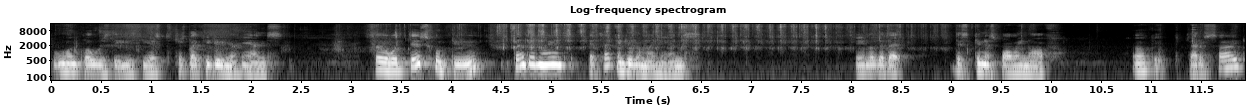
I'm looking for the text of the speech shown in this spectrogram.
one clove is the easiest, just like you do in your hands. So what this will do, can I do my hands? Yes, I can do it in my hands. Hey, look at that. The skin is falling off. Okay, that aside.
